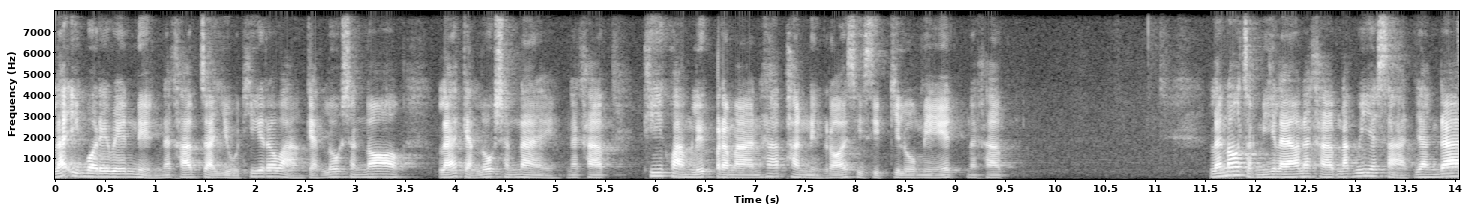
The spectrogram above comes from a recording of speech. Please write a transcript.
และอีกบริเวณหนึ่งนะครับจะอยู่ที่ระหว่างแก่นโลกชั้นนอก และแก่นโลกชั้นในนะครับที่ความลึกประมาณ 5,140 กิโลเมตรนะครับและนอกจากนี้แล้วนะครับนักวิทยาศาสตร์ยังได้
